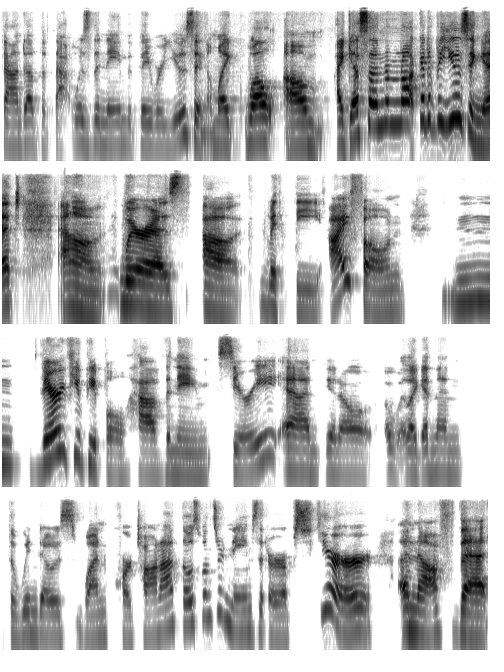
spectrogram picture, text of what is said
found out that that was the name that they were using. I'm like, well, um, I guess I'm not going to be using it. Um, whereas uh, with the iPhone, very few people have the name Siri, and you know, oh, like, and then the Windows one Cortana. Those ones are names that are obscure enough that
